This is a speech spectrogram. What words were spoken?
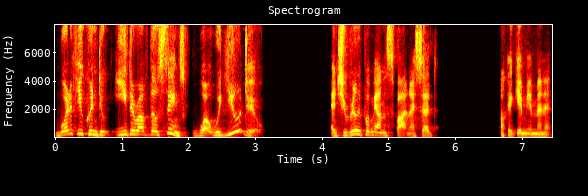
What if you couldn't do either of those things? What would you do? And she really put me on the spot and I said, Okay, give me a minute.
